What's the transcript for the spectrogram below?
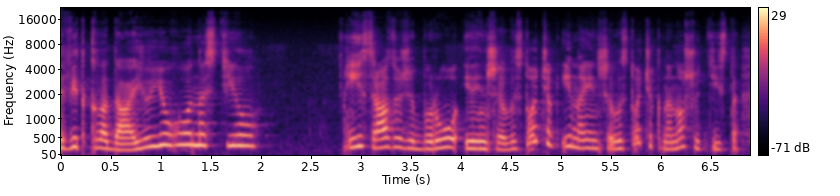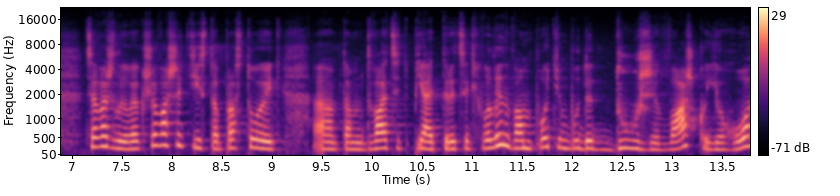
відкладаю його на стіл. І зразу ж беру інший листочок, і на інший листочок наношу тісто. Це важливо. Якщо ваше тісто простоїть е, там 25-30 хвилин, вам потім буде дуже важко його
